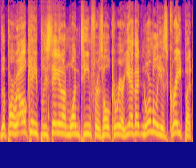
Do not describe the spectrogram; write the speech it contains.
the part where okay, please stay in on one team for his whole career. Yeah, that normally is great, but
